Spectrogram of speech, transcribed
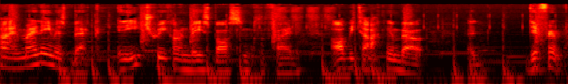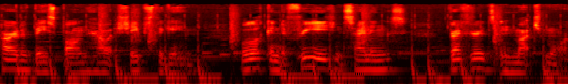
Hi, my name is Beck, and each week on Baseball Simplified, I'll be talking about a different part of baseball and how it shapes the game. We'll look into free agent signings, records, and much more.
